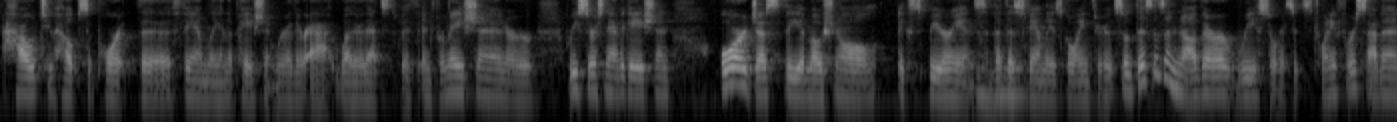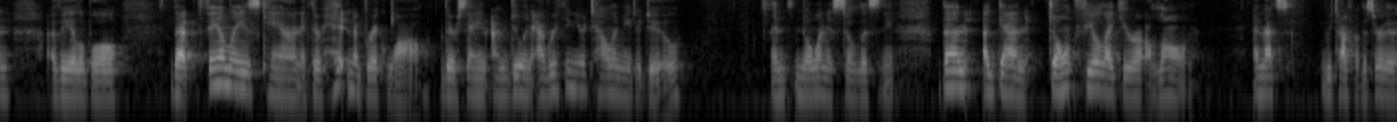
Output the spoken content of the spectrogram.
how to help support the family and the patient where they're at, whether that's with information or resource navigation or just the emotional experience mm-hmm. that this mm-hmm. family is going through. So, this is another resource. It's 24 7 available that families can, if they're hitting a brick wall, they're saying, I'm doing everything you're telling me to do, and no one is still listening, then again, don't feel like you're alone. And that's, we talked about this earlier,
